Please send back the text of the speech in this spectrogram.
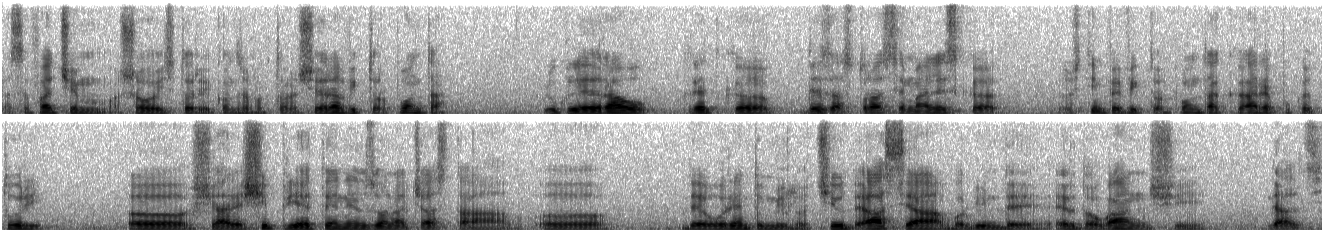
ca să facem așa o istorie contrafactuală, și era Victor Ponta, lucrurile erau, cred că, dezastroase, mai ales că îl știm pe Victor Ponta că are apucături uh, și are și prieteni în zona aceasta uh, de Orientul Mijlociu, de Asia, vorbim de Erdogan și de alții.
